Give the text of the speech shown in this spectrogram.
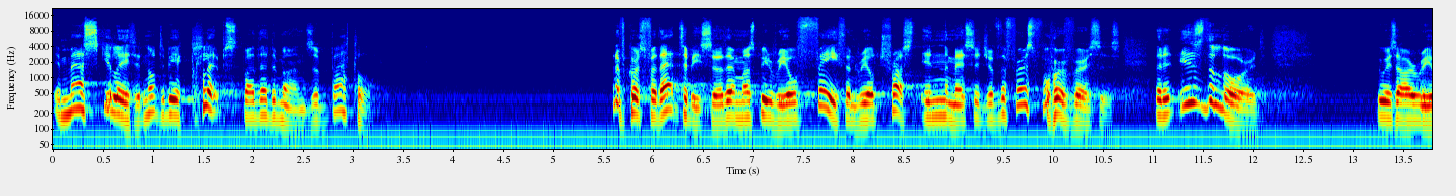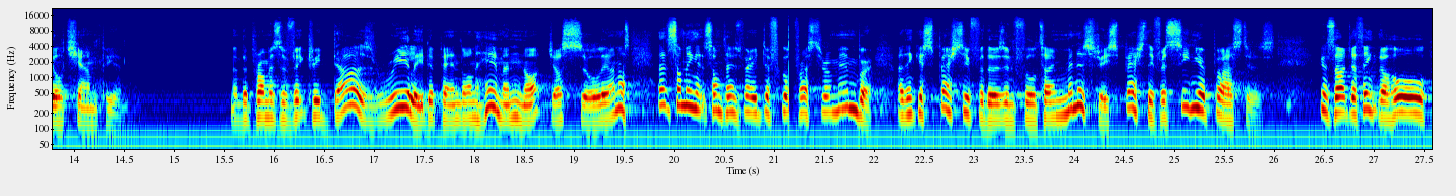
emasculated, not to be eclipsed by the demands of battle. And of course, for that to be so, there must be real faith and real trust in the message of the first four verses that it is the Lord who is our real champion. That the promise of victory does really depend on Him and not just solely on us. That's something that's sometimes very difficult for us to remember. I think, especially for those in full time ministry, especially for senior pastors. You can start to think the whole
